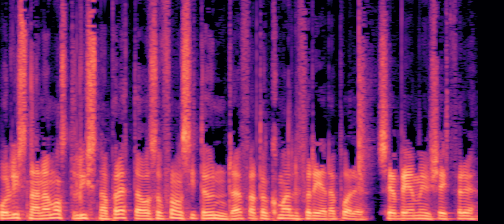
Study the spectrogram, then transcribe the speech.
Och lyssnarna måste lyssna på detta och så får de sitta och undra för att de kommer aldrig få reda på det. Så jag ber om ursäkt för det.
